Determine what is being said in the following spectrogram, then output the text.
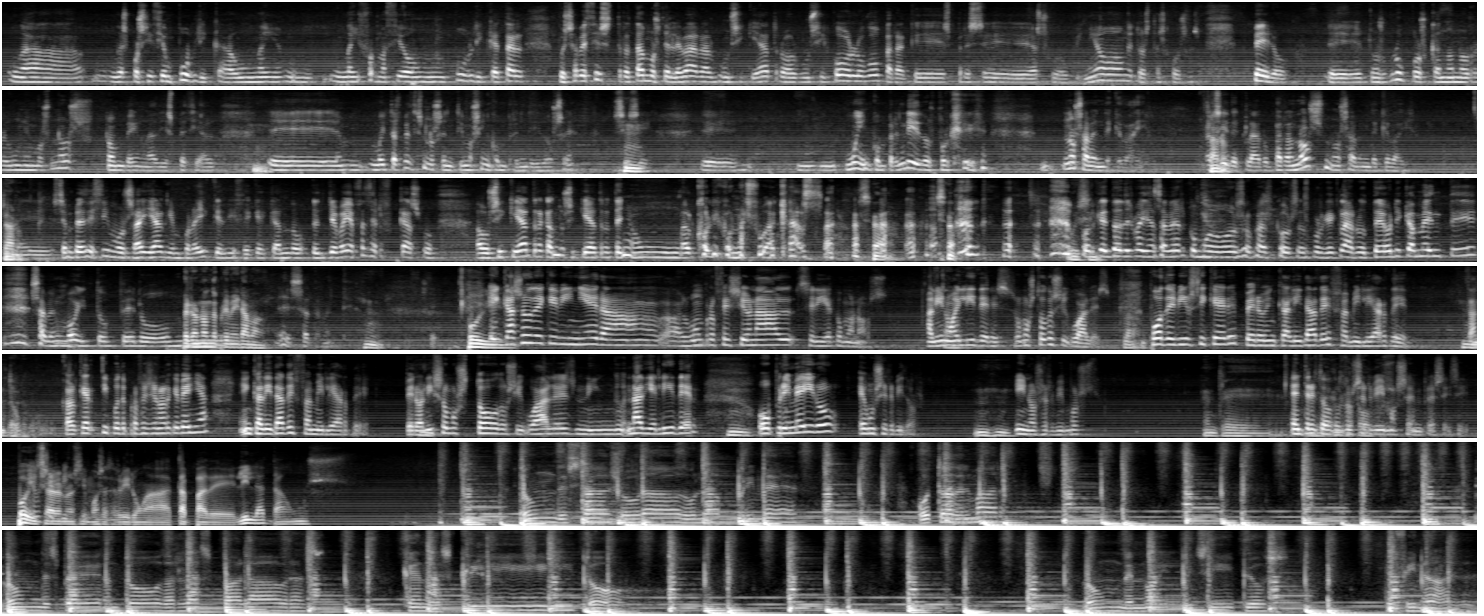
unha, unha exposición pública, unha, unha información pública e tal, pois a veces tratamos de levar a algún psiquiatra ou algún psicólogo para que exprese a súa opinión e todas estas cousas. Pero eh, nos grupos cando nos reunimos nós non ven nadie especial mm. eh, moitas veces nos sentimos incomprendidos eh? sí, mm. sí. Eh, moi incomprendidos porque non saben de que vai Claro. Así de claro, para nós non saben de que vai. Claro. Eh, sempre dicimos, hai alguén por aí que dice que cando lle vai a facer caso ao psiquiatra cando o psiquiatra teña un alcohólico na súa casa. Xa, xa. Pois porque sí. entonces vai a saber como son as cousas, porque claro, teóricamente saben moito, pero Pero non de primeira man. Exactamente. Hmm. Sí. Pois... En caso de que viñera algún profesional sería como nós Ali non hai líderes, somos todos iguales. Claro. Pode vir se si quere, pero en calidade familiar de mm, tanto claro. calquer tipo de profesional que veña en calidade familiar de pero ali mm. somos todos iguales, nin, nadie líder. Mm. O primeiro é un servidor. Mm -hmm. E nos servimos entre entre, entre todos, entre nos todos. servimos sempre, sí, sí. Pois agora nos imos a servir unha tapa de Lila Downs. Donde está llorado la primeira gota del mar? ¿Dónde esperan todas las palabras que no escrito? Donde no hay principios ni final.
